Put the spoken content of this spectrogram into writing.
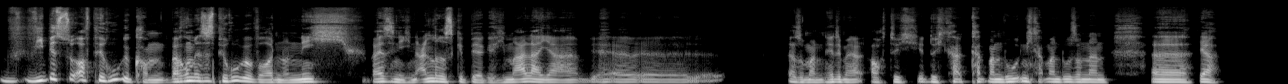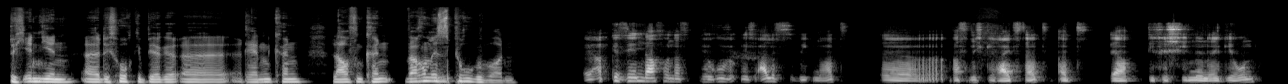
Wie bist du auf Peru gekommen? Warum ist es Peru geworden und nicht, weiß ich nicht, ein anderes Gebirge, Himalaya? Äh, äh also man hätte mir auch durch durch Kathmandu, nicht Kathmandu, sondern äh, ja durch Indien, äh, durchs Hochgebirge äh, rennen können, laufen können. Warum ist es Peru geworden? Äh, abgesehen davon, dass Peru wirklich alles zu bieten hat, äh, was mich gereizt hat, hat ja die verschiedenen Regionen,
